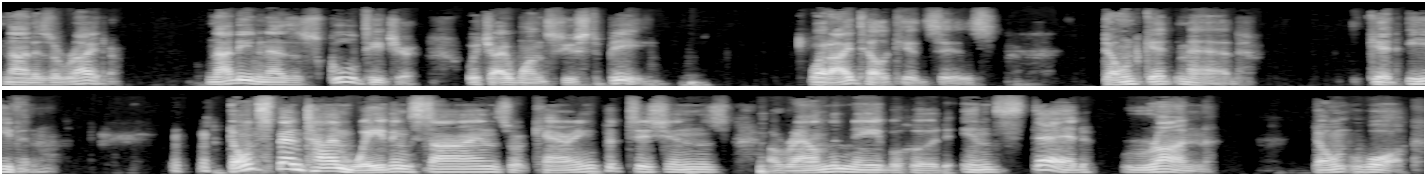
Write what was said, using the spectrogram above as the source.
not as a writer, not even as a school teacher, which I once used to be. What I tell kids is don't get mad, get even. Don't spend time waving signs or carrying petitions around the neighborhood. Instead, run. Don't walk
